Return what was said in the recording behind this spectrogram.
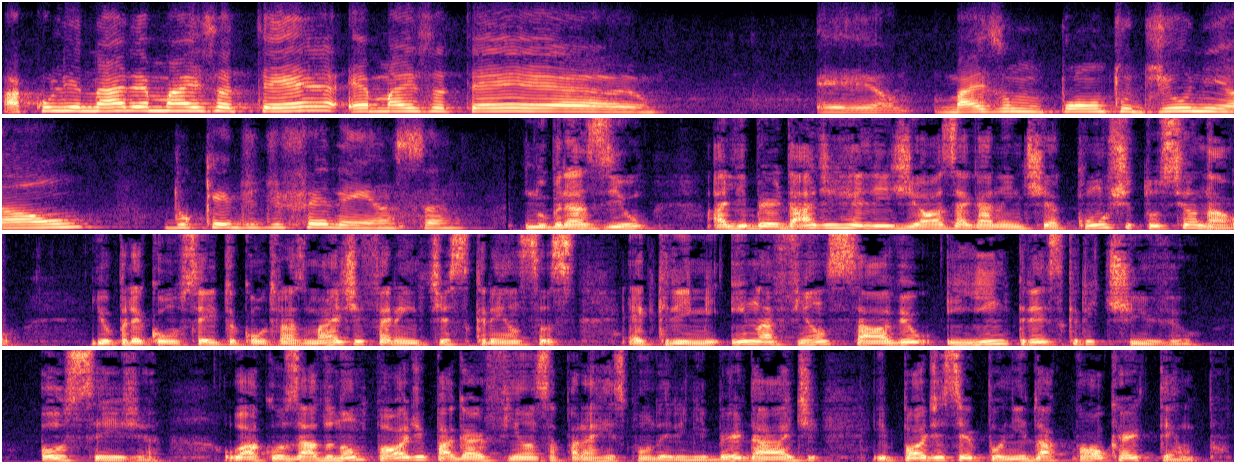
A culinária é mais até é mais até é, mais um ponto de união do que de diferença. No Brasil, a liberdade religiosa é garantia constitucional e o preconceito contra as mais diferentes crenças é crime inafiançável e imprescritível. Ou seja, o acusado não pode pagar fiança para responder em liberdade e pode ser punido a qualquer tempo.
